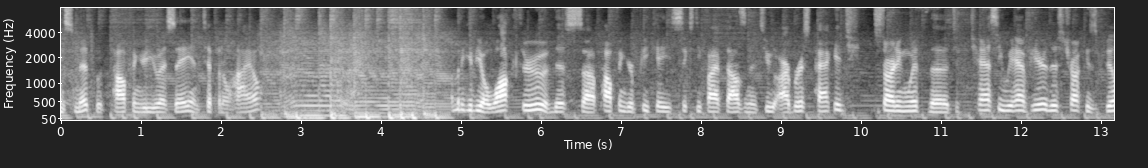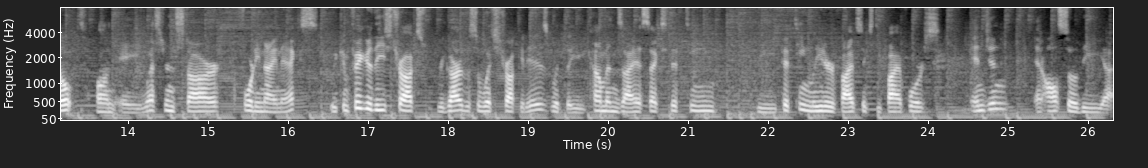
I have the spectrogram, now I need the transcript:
Jason Smith with PALFINGER USA in Tiffin, Ohio. I'm going to give you a walkthrough of this uh, PALFINGER PK 65002 Arborist package. Starting with the chassis we have here, this truck is built on a Western Star 49X. We configure these trucks regardless of which truck it is with the Cummins ISX 15, the 15 liter 565 horse engine and also the uh,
